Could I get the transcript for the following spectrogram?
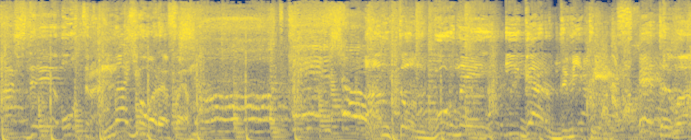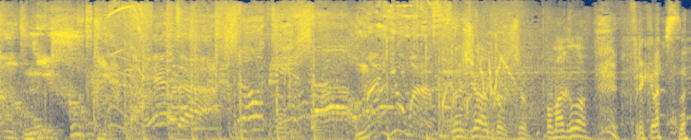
Каждое утро на Юмор. Антон Бурный, Игорь Дмитриев. Это вам не шутки. Это Шутки шоу. Ну что, Антон, все, помогло? Прекрасно.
